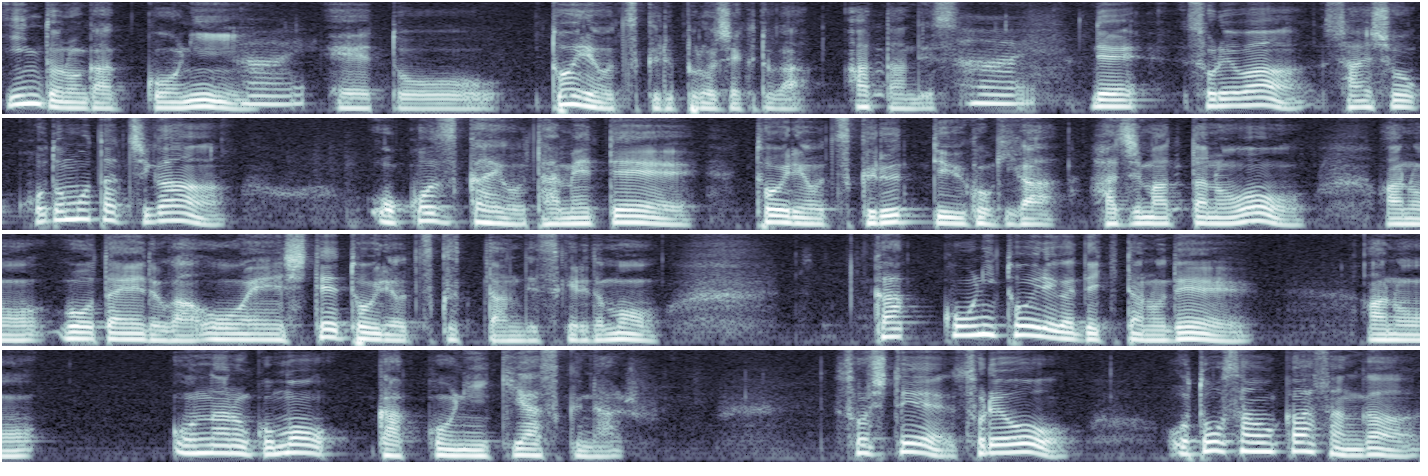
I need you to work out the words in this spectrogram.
インドの学校に、はい。えー、とトイレを作るプロジェクトがあったんです。はい。でそれは最初子どもたちがお小遣いを貯めてトイレを作るっていう動きが始まったのをあのウォーターエイドが応援してトイレを作ったんですけれども学校にトイレができたのであの女の子も学校に行きやすくなる。そしてそれをお父さんお母さんが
